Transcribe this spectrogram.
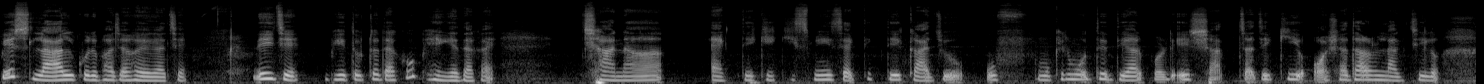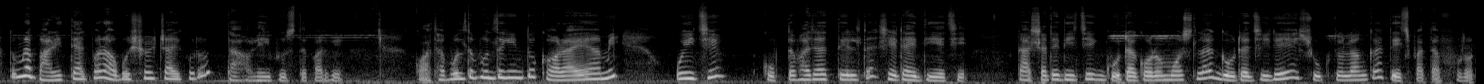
বেশ লাল করে ভাজা হয়ে গেছে। এই যে, ভেতরটা দেখো ভেঙে দেখায়। ছানা, একদিকে কিশমিশ একদিক দিয়ে কাজু উফ, মুখের মধ্যে দেওয়ার পর এর স্বাদটা যে কী অসাধারণ লাগছিল। তোমরা বাড়িতে একবার অবশ্যই ট্রাই করো, তাহলেই বুঝতে পারবে। কথা বলতে বলতে কিন্তু কড়াইয়ে আমি ওই যে কোপ্তা ভাজার তেলটা সেটাই দিয়েছি। তার সাথে দিয়েছি গোটা গরম মশলা, গোটা জিরে, শুকনো লঙ্কা, তেজপাতা ফোড়ন।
